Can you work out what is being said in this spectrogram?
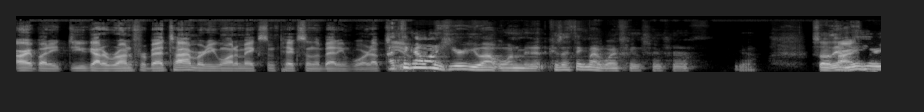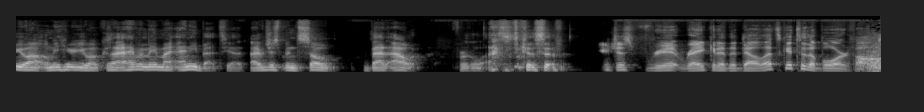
All right, buddy. Do you got to run for bedtime or do you want to make some picks on the betting board? Up to I you. think I want to hear you out one minute because I think my wife's going to say so. Yeah. So yeah, let right. me hear you out. Let me hear you out because I haven't made my any bets yet. I've just been so bet out for the last because of You're just re- raking in the dough. Let's get to the board, folks.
